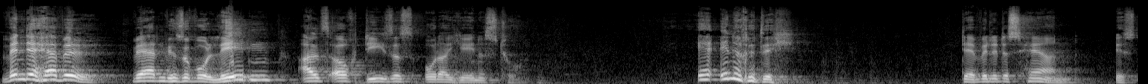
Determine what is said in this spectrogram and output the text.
wenn der Herr will, werden wir sowohl leben als auch dieses oder jenes tun. Erinnere dich, der Wille des Herrn ist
